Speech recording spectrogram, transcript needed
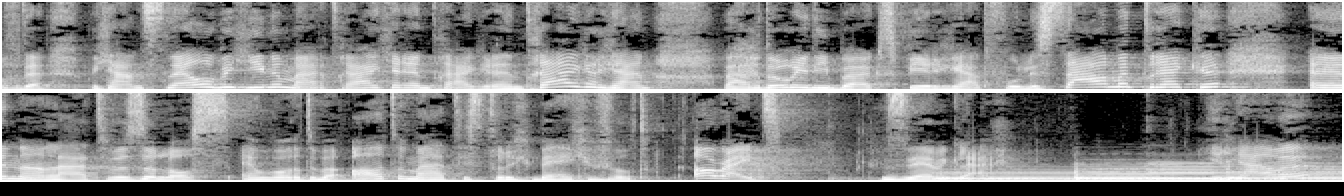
We gaan snel beginnen, maar trager en trager en trager gaan, waardoor je die buikspieren gaat voelen samentrekken. En dan laten we ze los en worden we automatisch terug bijgevuld. Alright, zijn we klaar? Hier gaan we.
